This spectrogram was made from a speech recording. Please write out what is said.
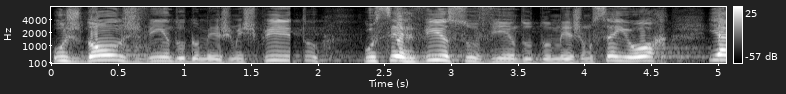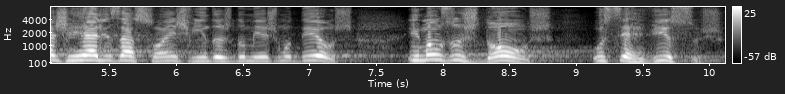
Os dons vindo do mesmo Espírito, o serviço vindo do mesmo Senhor e as realizações vindas do mesmo Deus. Irmãos, os dons, os serviços,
